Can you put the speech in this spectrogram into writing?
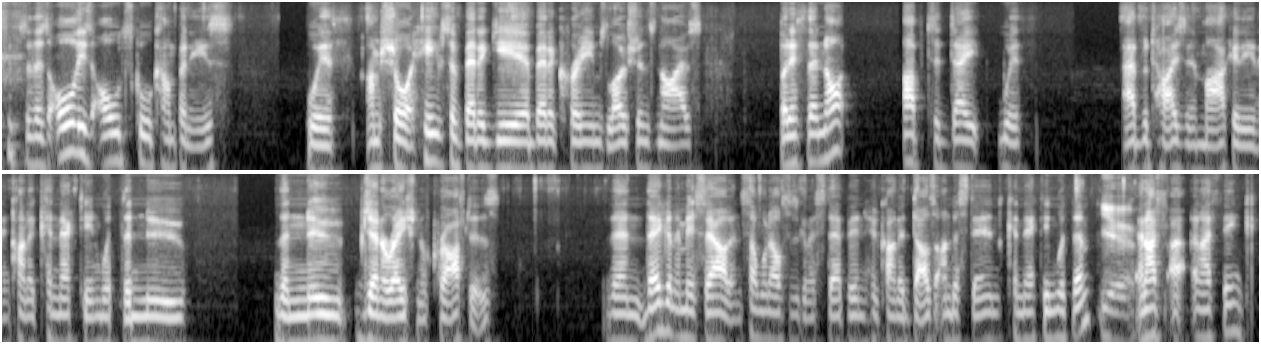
so there's all these old school companies with I'm sure heaps of better gear, better creams, lotions, knives, but if they're not up to date with advertising and marketing and kind of connecting with the new the new generation of crafters, then they're going to miss out, and someone else is going to step in who kind of does understand connecting with them. Yeah. And I, I and I think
